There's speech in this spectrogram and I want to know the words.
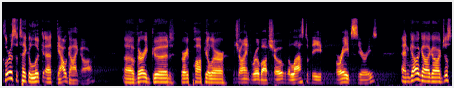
Clarissa take a look at Gao Gaigar, a very good, very popular giant robot show, the last of the Brave series. And Gao Gaigar just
